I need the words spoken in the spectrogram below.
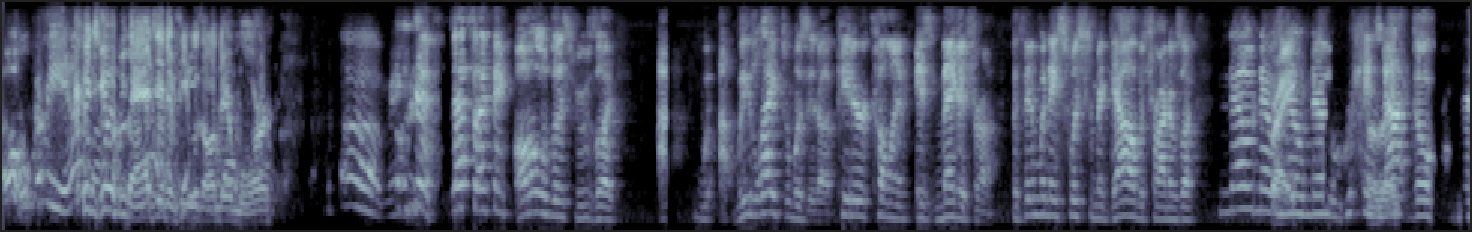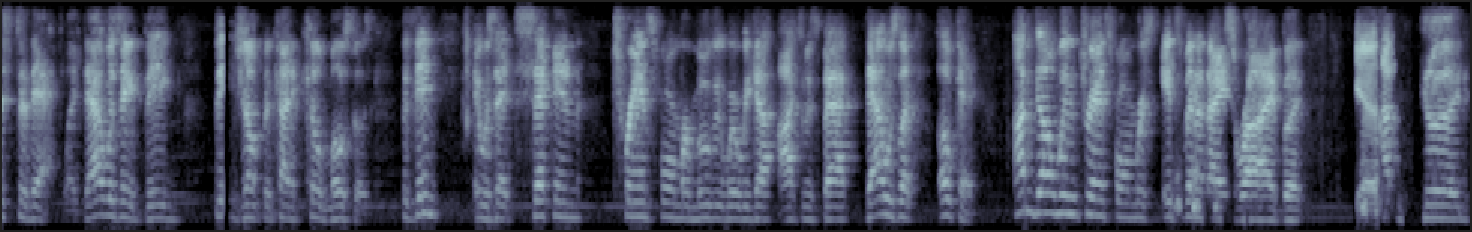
know. I mean, Could you imagine if he was on there more? Oh man. Okay, that's I think all of us was like, we, we liked was it uh, Peter Cullen is Megatron, but then when they switched him to Galvatron, it was like, no, no, right. no, no, we cannot right. go from this to that. Like that was a big, big jump that kind of killed most of us. But then it was that second Transformer movie where we got Optimus back. That was like, okay, I'm done with Transformers. It's been a nice ride, but yeah, I'm good.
